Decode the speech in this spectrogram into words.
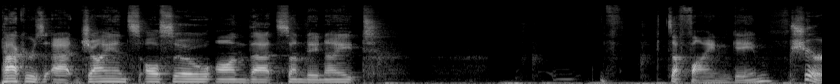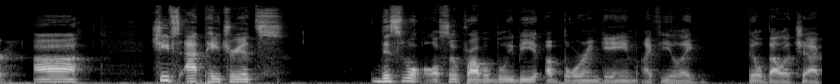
Packers at Giants also on that Sunday night. It's a fine game, sure. Uh, Chiefs at Patriots this will also probably be a boring game. I feel like Bill Belichick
